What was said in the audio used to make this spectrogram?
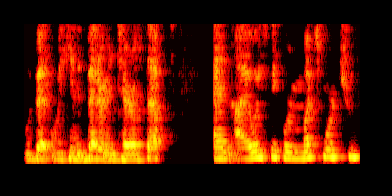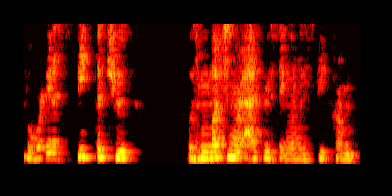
We bet we can better interocept. And I always think we're much more truthful. We're going to speak the truth with much more accuracy when we speak from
